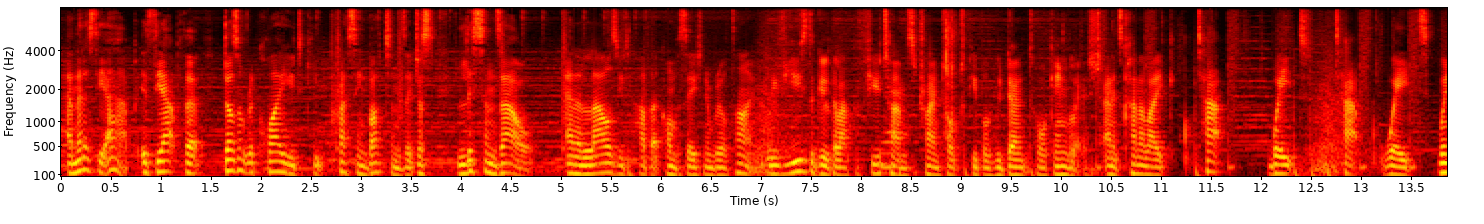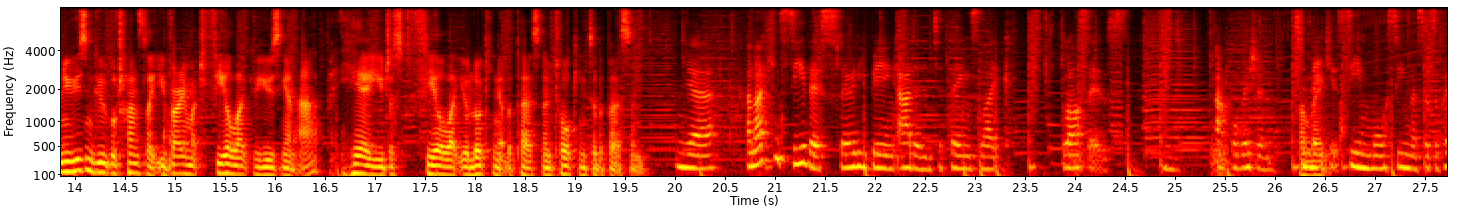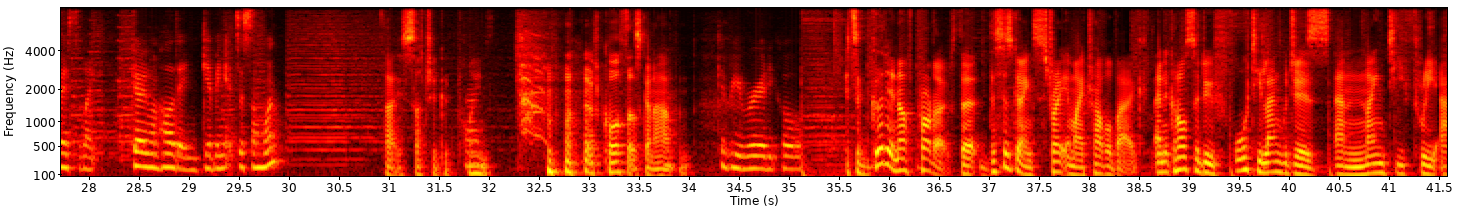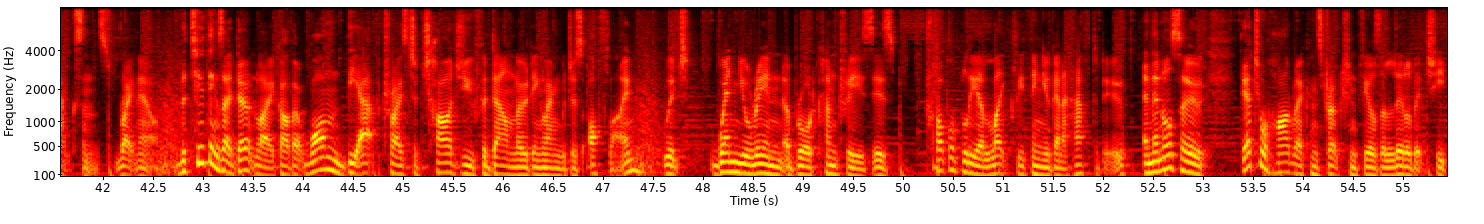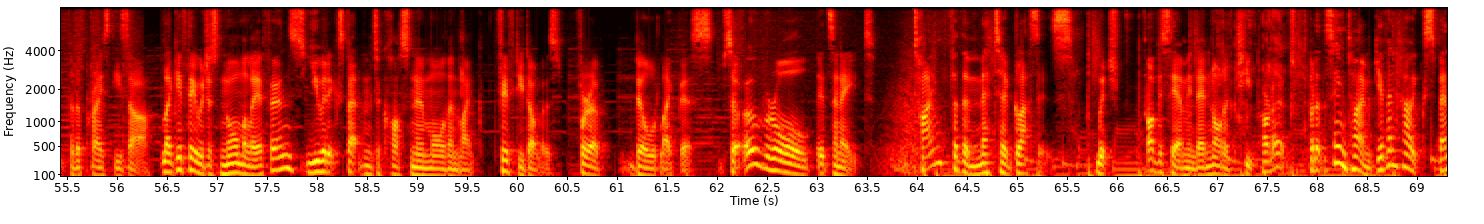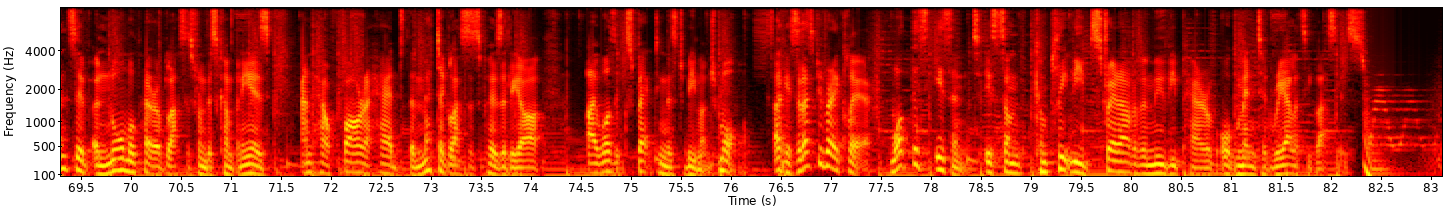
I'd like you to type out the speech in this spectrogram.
And then it's the app. It's the app that doesn't require you to keep pressing buttons, it just listens out and allows you to have that conversation in real time. We've used the Google app a few times to try and talk to people who don't talk English, and it's kind of like tap, wait, tap, wait. When you're using Google Translate, you very much feel like you're using an app. Here, you just feel like you're looking at the person and talking to the person. Yeah, and I can see this slowly being added into things like glasses, and Apple Vision to make it seem more seamless as opposed to like going on holiday and giving it to someone. That is such a good point. of course, that's going to happen. Could be really cool. It's a good enough product that this is going straight in my travel bag. And it can also do 40 languages and 93 accents right now. The two things I don't like are that one, the app tries to charge you for downloading languages offline, which when you're in abroad countries is probably a likely thing you're going to have to do. And then also, the actual hardware construction feels a little bit cheap for the price these are. Like if they were just normal earphones, you would expect them to cost no more than like $50 for a build like this. So overall, it's an 8. Time for the Meta glasses, which obviously, I mean, they're not a cheap product, but at the same time, given how expensive a normal pair of glasses from this company is and how far ahead the Meta glasses supposedly are, I was expecting this to be much more. Okay, so let's be very clear. What this isn't is some completely straight out of a movie pair of augmented reality glasses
